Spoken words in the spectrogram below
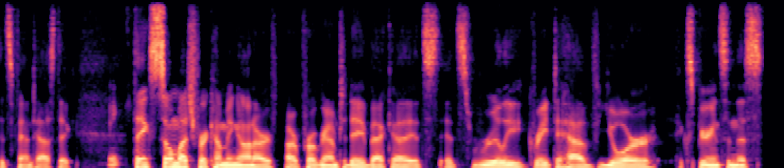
It's fantastic. Thank. Thanks so much for coming on our, our program today, Bekah. It's it's really great to have your experience in this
